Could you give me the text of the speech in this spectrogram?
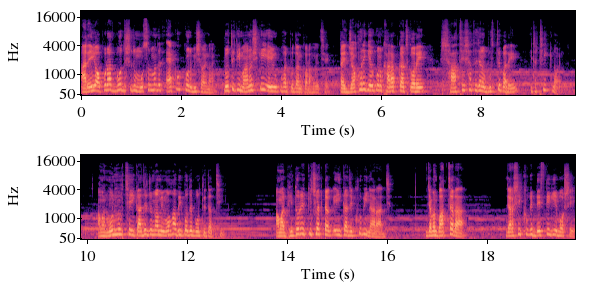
আর এই অপরাধ বোধ শুধু মুসলমানদের একক কোনো বিষয় নয়, প্রতিটি মানুষকেই এই উপহার প্রদান করা হয়েছে। তাই যখনই কেউ কোনো খারাপ কাজ করে, সাথে সাথে যেন বুঝতে পারে, এটা ঠিক নয়। আমার মনে হচ্ছে এই কাজের জন্য আমি মহা বিপদে পড়তে যাচ্ছি। আমার ভেতরের কিছু একটা এই কাজে খুবই নারাজ। যেমন বাচ্চারা যারা শিক্ষকের ডেস্কে গিয়ে বসে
